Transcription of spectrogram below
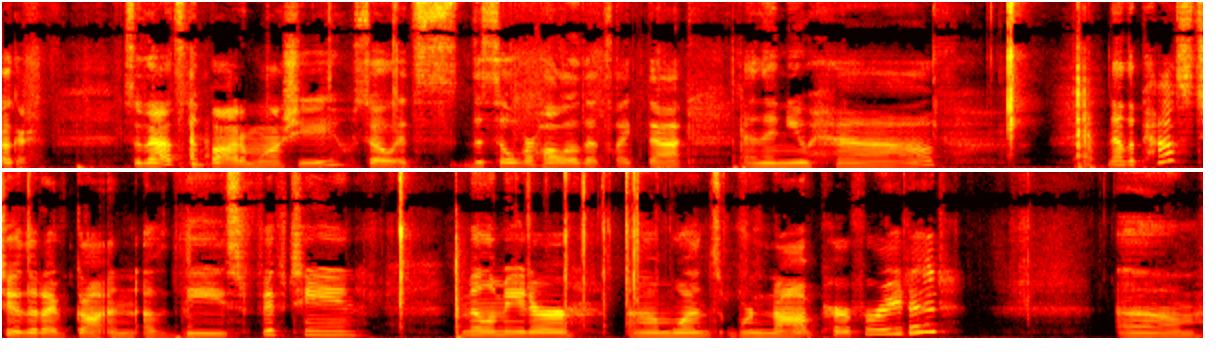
Okay, so that's the bottom washi. So it's the silver hollow that's like that. And then you have, now the past two that I've gotten of these 15 millimeter um, ones were not perforated. Um,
